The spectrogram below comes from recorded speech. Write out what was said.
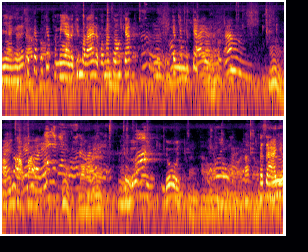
มีอย่างเงี้ยจับจับจับทำมีอย่างกินมาได้แต่ประมาณสองจับจับจับจับจับไปพอได้พอได้ดูสั่งข้าวภาษาอย่าง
